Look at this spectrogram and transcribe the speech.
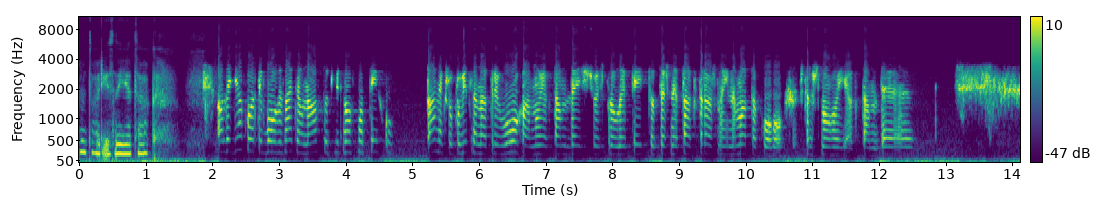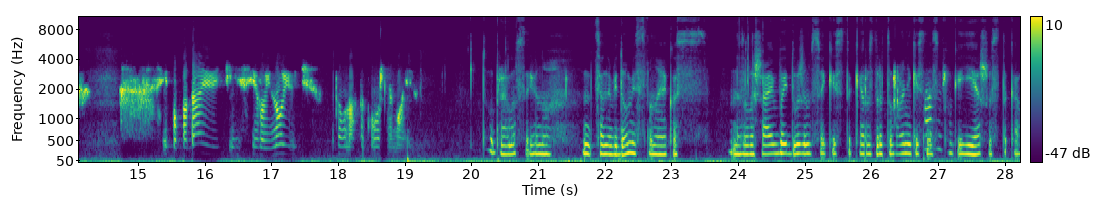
Ну, то різне є так. Але дякувати Богу, ви знаєте, в нас тут відносно тихо. Там, якщо повітряна тривога, ну як там десь щось пролетить, то це ж не так страшно і нема такого страшного, як там, де і попадають, і, і руйнують. То в нас такого ж немає. Добре, але все рівно ця невідомість, вона якось не залишає байдужим, все якесь таке роздратування, якесь неспокій, є щось таке,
